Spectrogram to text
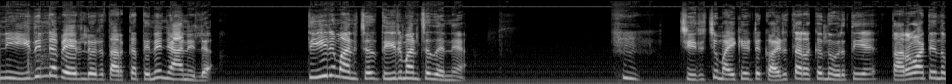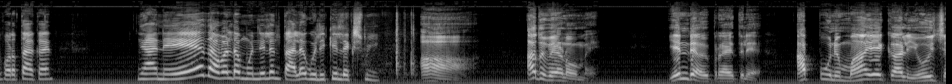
ഇനി ഇതിന്റെ പേരിൽ ഒരു തർക്കത്തിന് ഞാനില്ല. തീരുമാനിച്ചത് തീരുമാനിച്ചത് തന്നെയാ. ചിരിച്ചു മൈക്കിട്ട് കഴുത്തറക്കുന്ന ഒരുത്തിയെ തറവാട്ടിൽ നിന്ന് പുറത്താക്കാൻ ഞാൻ ഏതവളുടെ മുന്നിലും തല കുലിക്കും ലക്ഷ്മി. ആ അത് വേണോ അമ്മേ? എന്റെ അഭിപ്രായത്തിൽ അപ്പൂന് മായേക്കാൾ യോജിച്ച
